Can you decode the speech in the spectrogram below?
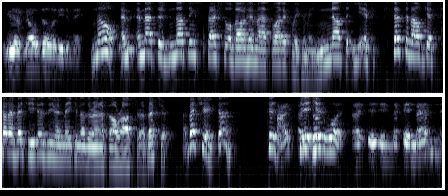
you have no ability to make. No, and, and Matt, there's nothing special about him athletically to me. Nothing. If Seth DeValve gets cut, I bet you he doesn't even make another NFL roster. I bet you. I bet you he's done. Because I, I he, tell you what, I, in, in Madden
